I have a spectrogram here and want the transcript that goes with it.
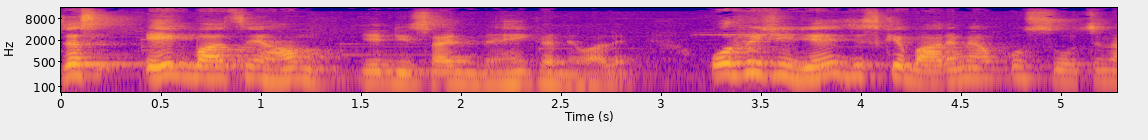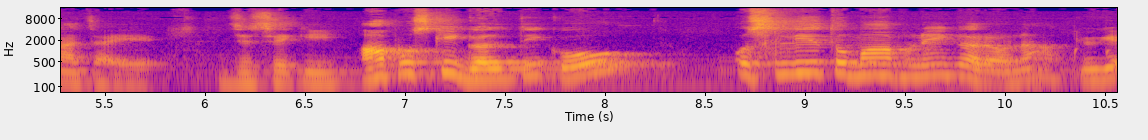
जस्ट एक बात से हम ये डिसाइड नहीं करने वाले। और भी चीज़ें हैं जिसके बारे में आपको सोचना चाहिए। जैसे कि आप उसकी गलती को उस लिए तो माफ़ नहीं कर रहे हो ना, क्योंकि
